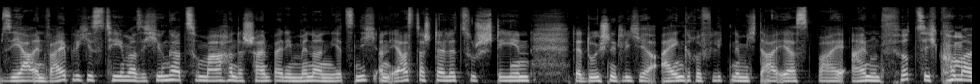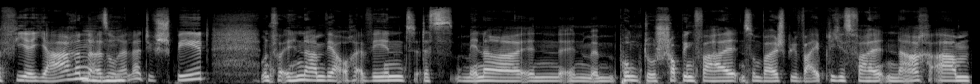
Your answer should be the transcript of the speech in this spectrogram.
sehr ein weibliches Thema, sich jünger zu machen. Das scheint bei den Männern jetzt nicht an erster Stelle zu stehen. Der durchschnittliche Eingriff liegt nämlich da erst bei 41,4 Jahren, mhm. also relativ spät. Und vorhin haben wir auch erwähnt, dass Männer in, in, im Punkto Shoppingverhalten zum Beispiel weibliches Verhalten nachahmen.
